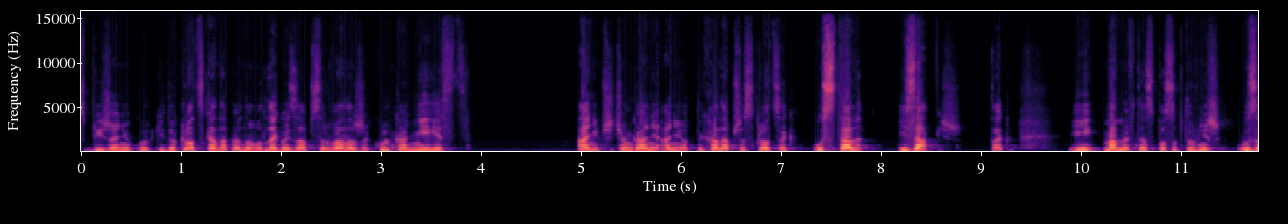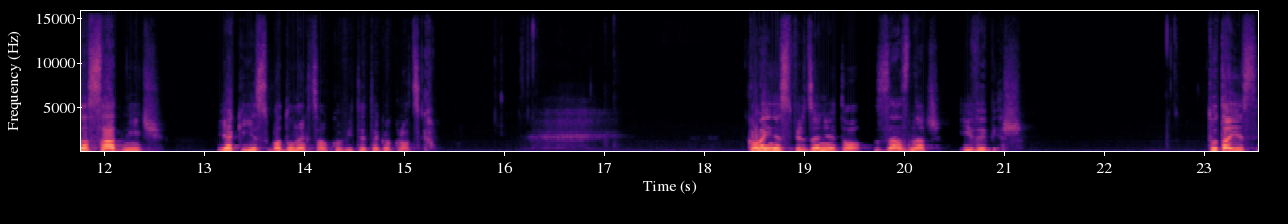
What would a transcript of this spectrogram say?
zbliżeniu kulki do klocka na pewną odległość zaobserwowano, że kulka nie jest ani przyciągana, ani odpychana przez klocek. Ustal i zapisz. Tak? I mamy w ten sposób również uzasadnić, jaki jest ładunek całkowity tego klocka. Kolejne stwierdzenie to zaznacz i wybierz. Tutaj jest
